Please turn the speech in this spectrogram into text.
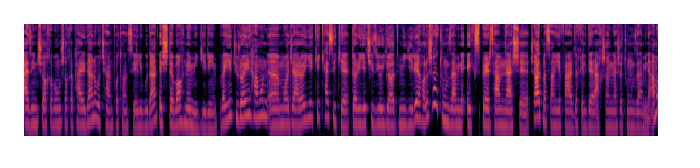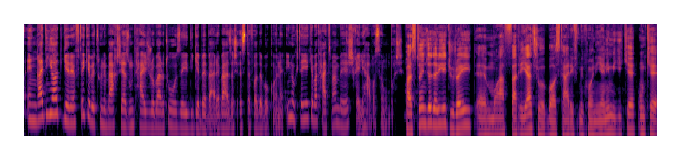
از این شاخه به اون شاخه پریدن و با چند پتانسیلی بودن اشتباه نمی‌گیریم. و یه جورایی همون ماجراییه که کسی که داره یه چیزی رو یاد می‌گیره حالا شاید تو اون زمینه expert هم نشه. شاید مثلا یه فرد خیلی درخشانی نشه تو اون زمینه اما انقدر یاد گرفته که بتونه بخشی از اون تجربه رو تو حوزه دیگه ببره و ازش استفاده بکنه. این نکته که باید حتما بهش خیلی حواسمون باشه. پس تو اینجا داری یه جورایی موفقیت رو باز تعریف می‌کنی؟ یعنی میگی که اون که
